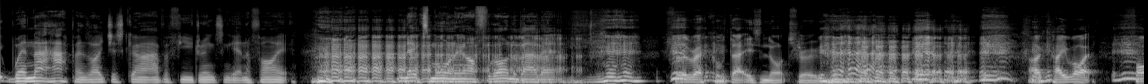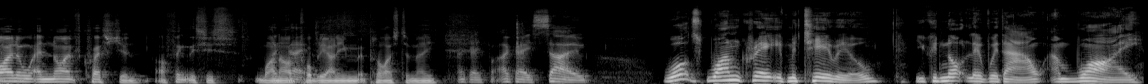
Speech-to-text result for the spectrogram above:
when that happens, I just go out, and have a few drinks and get in a fight. Next morning, I've forgotten about it. For the record, that is not true. okay, right. Final and ninth question. I think this is one I Okay. probably only applies to me. Okay, okay. So, what's one creative material you could not live without, and why,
